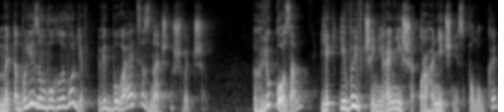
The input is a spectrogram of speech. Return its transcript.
метаболізм вуглеводів відбувається значно швидше. Глюкоза, як і вивчені раніше органічні сполуки,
